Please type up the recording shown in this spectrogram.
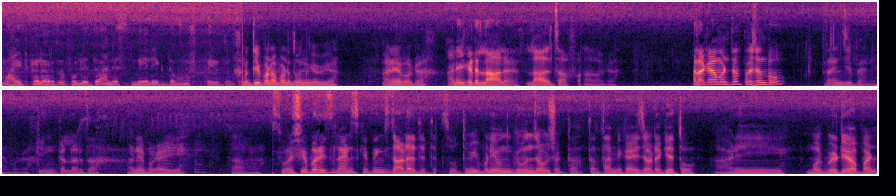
व्हाईट कलरचं फुल येतं आणि स्मेल एकदम मस्त येतो. मग ते पण आपण दोन घेऊया. आणि हे बघा आणि इकडे लाल आहे लाल चाफा. हा बघा. त्याला काय म्हणतात प्रशांत भाऊ? फ्रँजी पॅन आहे बघा. पिंक कलरचा आणि हे बघा ही हां. सो अशी बरीच लँडस्केपिंगची झाडं आहेत तिथे. सो तुम्ही पण येऊन घेऊन जाऊ शकता. तर आता आम्ही काही झाडं घेतो. आणि मग भेटूया आपण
